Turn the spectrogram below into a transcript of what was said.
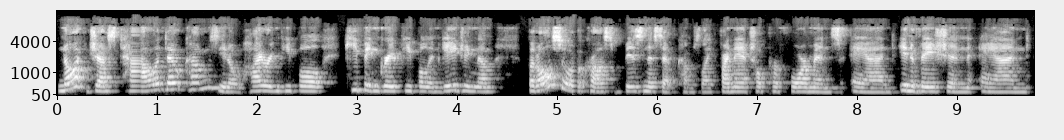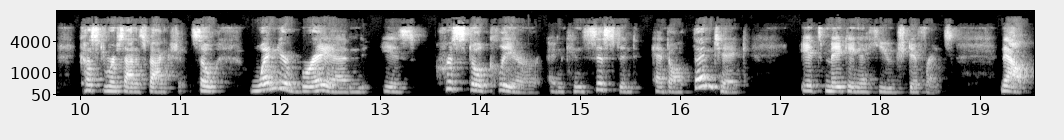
not just talent outcomes, you know, hiring people, keeping great people, engaging them, but also across business outcomes like financial performance and innovation and customer satisfaction. So when your brand is crystal clear and consistent and authentic, it's making a huge difference. Now,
